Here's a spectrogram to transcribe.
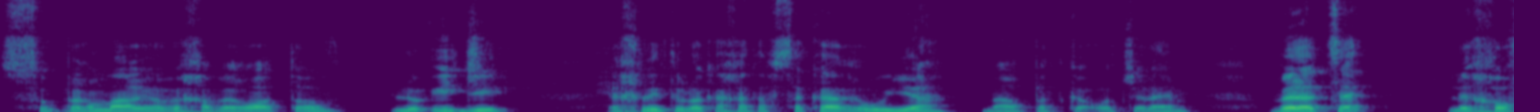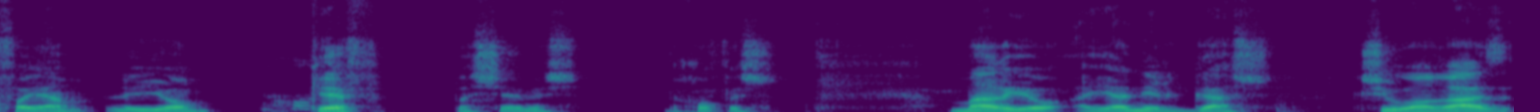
סופר מריו וחברו הטוב, לואיג'י, החליטו לקחת הפסקה ראויה מההרפתקאות שלהם, ולצאת לחוף הים ליום כיף בשמש, לחופש. מריו היה נרגש כשהוא ארז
